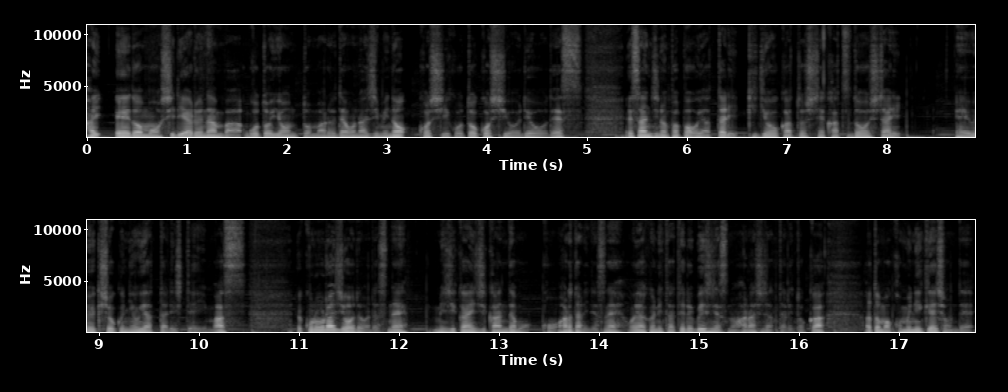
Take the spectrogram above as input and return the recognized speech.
はい、えー、どうも、シリアルナンバー5と4と丸でおなじみのコシことコシオリョウです。3時のパパをやったり、起業家として活動したり、えー、植木職人をやったりしています。このラジオではですね、短い時間でもこう新たにですね、お役に立てるビジネスの話だったりとか、あとまあコミュニケーションで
